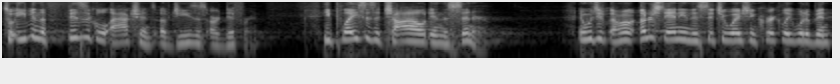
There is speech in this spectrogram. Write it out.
So even the physical actions of Jesus are different. He places a child in the center. And which, if I'm understanding this situation correctly, would have been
